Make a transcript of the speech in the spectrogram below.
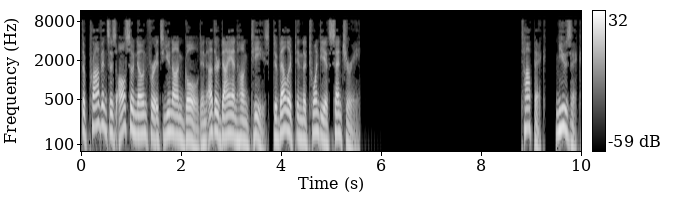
The province is also known for its Yunnan Gold and other Dianhong teas, developed in the 20th century. Music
